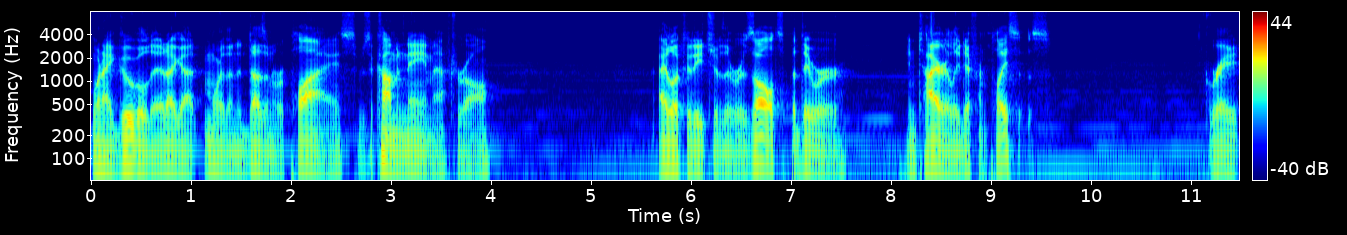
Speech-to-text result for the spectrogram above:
When I Googled it, I got more than a dozen replies. It was a common name, after all. I looked at each of the results, but they were entirely different places. Great,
